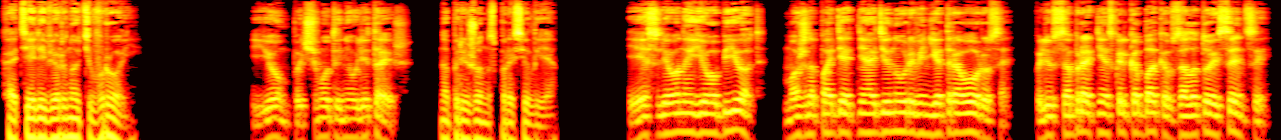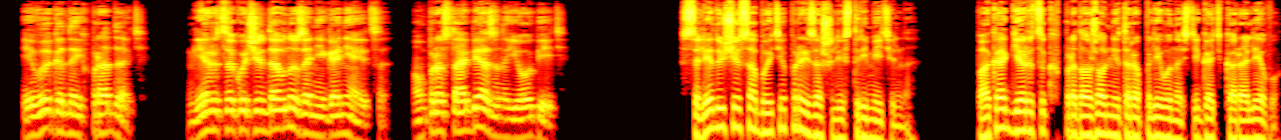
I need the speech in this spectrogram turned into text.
хотели вернуть в рой. «Юм, почему ты не улетаешь?» — напряженно спросил я. «Если он ее убьет, можно поднять не один уровень ядра Оруса, плюс собрать несколько баков золотой эссенции и выгодно их продать. Герцог очень давно за ней гоняется, он просто обязан ее убить». Следующие события произошли стремительно. Пока герцог продолжал неторопливо настигать королеву,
